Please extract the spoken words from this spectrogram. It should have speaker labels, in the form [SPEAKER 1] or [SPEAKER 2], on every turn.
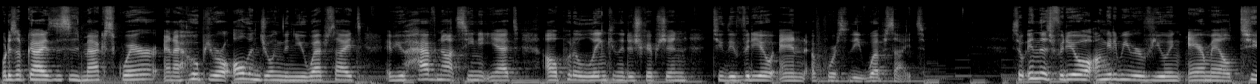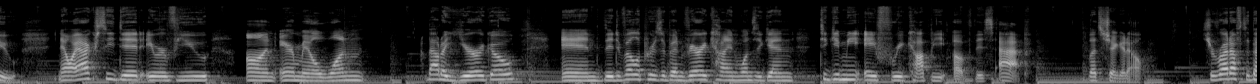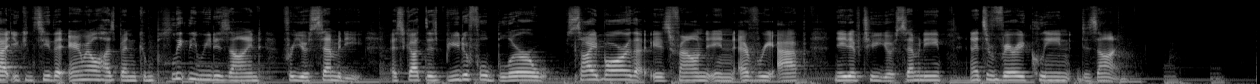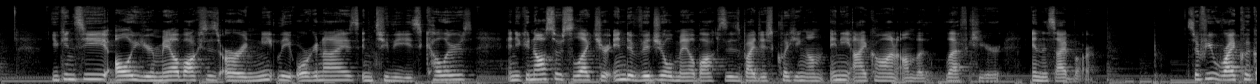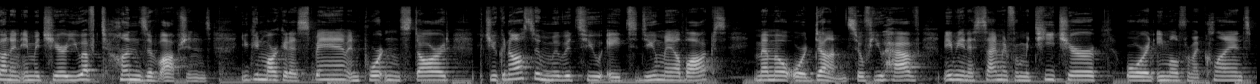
[SPEAKER 1] What is up guys, this is Mac Square, and I hope you are all enjoying the new website. If you have not seen it yet, I'll put a link in the description to the video and of course the website. So in this video, I'm going to be reviewing Airmail 2. Now I actually did a review on Airmail 1 about a year ago, and the developers have been very kind once again to give me a free copy of this app. Let's check it out. So right off the bat, you can see that Airmail has been completely redesigned for Yosemite. It's got this beautiful blur sidebar that is found in every app native to Yosemite, and it's a very clean design. You can see all your mailboxes are neatly organized into these colors, and you can also select your individual mailboxes by just clicking on any icon on the left here in the sidebar. So if you right click on an image here, you have tons of options. You can mark it as spam, important, starred, but you can also move it to a to-do mailbox, memo, or done. So if you have maybe an assignment from a teacher or an email from a client,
